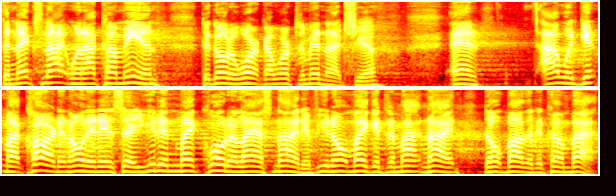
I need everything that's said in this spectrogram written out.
the next night when I come in to go to work, I worked the midnight shift, and I would get my card, and on it it said, You didn't make quota last night. If you don't make it tonight, don't bother to come back.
